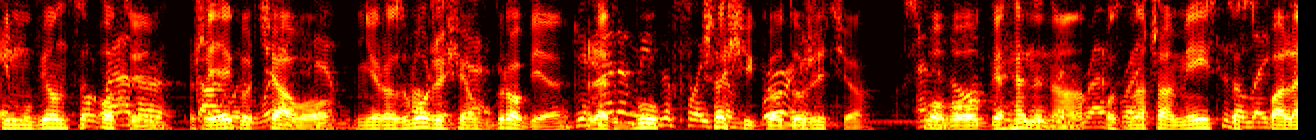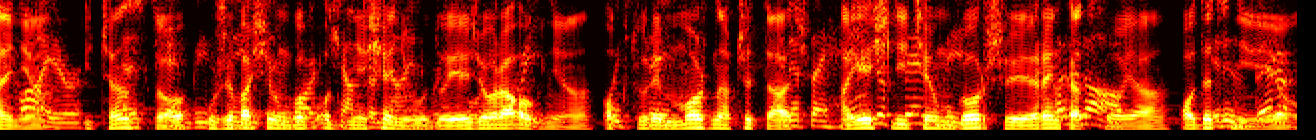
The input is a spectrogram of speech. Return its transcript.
i mówiące o tym, że Jego ciało nie rozłoży się w grobie, lecz Bóg wskrzesi go do życia. Słowo Gehenna oznacza miejsce spalenia i często używa się go w odniesieniu do jeziora ognia, o którym można czytać, a jeśli cię gorszy ręka twoja, odetnij ją.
